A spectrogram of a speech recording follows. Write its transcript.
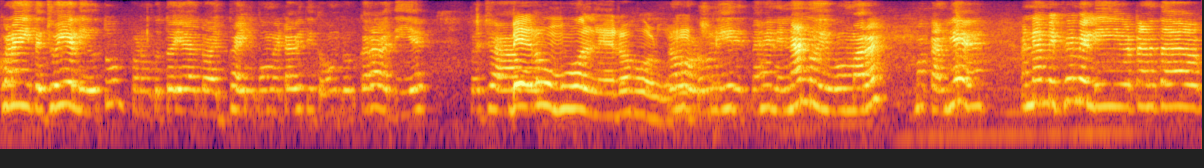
ઘણા તો જોયેલી હતું પણ તો યાર આજ ભાઈની કોમેન્ટ આવી હતી તો હોમ ટૂર કરાવી દઈએ. તો જો આ બે રૂમ હોલ ને રહોળું રહોળું એ રીતના હે ને નાનું એવું અમારે મકાન હે. અને અમે ફેમિલી વટાણતા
